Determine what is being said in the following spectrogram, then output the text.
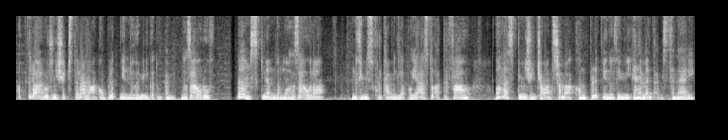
a która różni się czterema kompletnie nowymi gatunkami dinozaurów, nowym skinem dla mozaura, nowymi skórkami dla pojazdu ATV oraz 53 kompletnie nowymi elementami scenerii.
